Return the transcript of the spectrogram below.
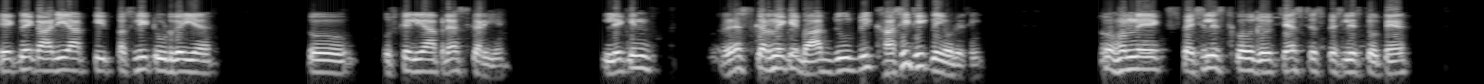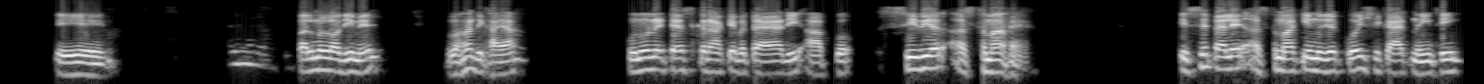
एक ने कहा जी आपकी पसली टूट गई है तो उसके लिए आप रेस्ट करिए। लेकिन रेस्ट करने के बाद भी खांसी ठीक नहीं हो रही थी। तो हमने एक स्पेशलिस्ट को जो चेस्ट स्पेशलिस्ट होते हैं ये पल्मोलॉजी में वहाँ दिखाया। उन्होंने टेस्ट करा के बताया जी आपको सीवियर अस्थमा है। इससे पहले अस्थमा की मुझे कोई शिकायत नहीं थी।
